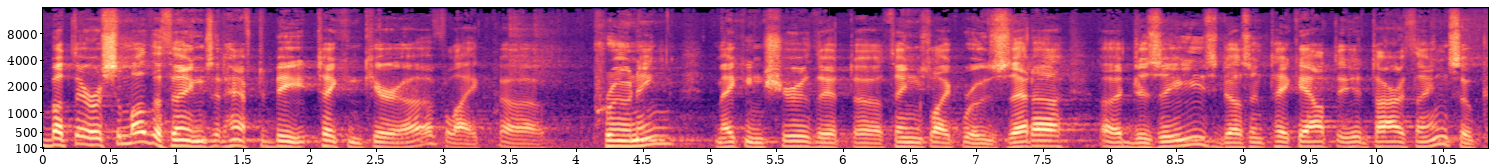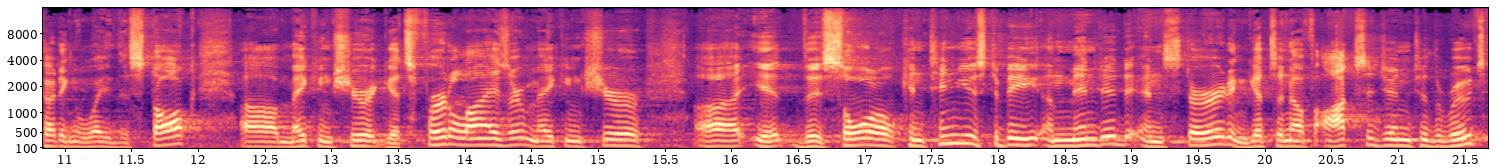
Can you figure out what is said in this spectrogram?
but there are some other things that have to be taken care of, like uh, pruning, making sure that uh, things like rosette uh, disease doesn't take out the entire thing, so cutting away the stalk, uh, making sure it gets fertilizer, making sure uh, it, the soil continues to be amended and stirred and gets enough oxygen to the roots,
